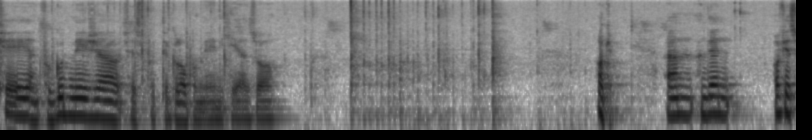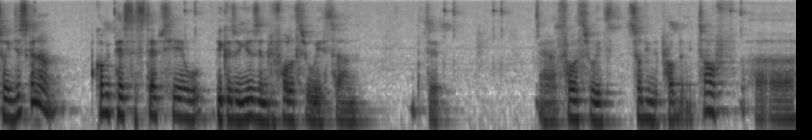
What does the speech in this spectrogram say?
Okay and for good measure I'll just put the global main here as well. Okay. Um, and then obviously just gonna copy paste the steps here because we use them to follow through with um, the uh, follow through with solving the problem itself uh,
